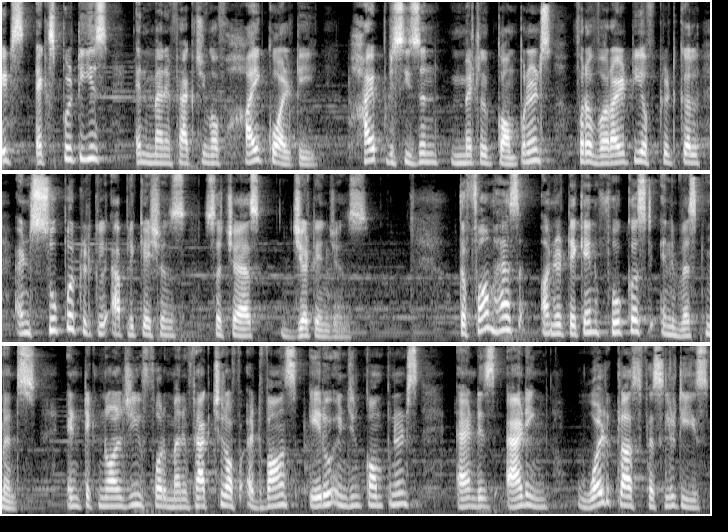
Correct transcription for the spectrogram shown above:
its expertise in manufacturing of high quality, high precision metal components for a variety of critical and supercritical applications such as jet engines. The firm has undertaken focused investments in technology for manufacture of advanced aero engine components and is adding world-class facilities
